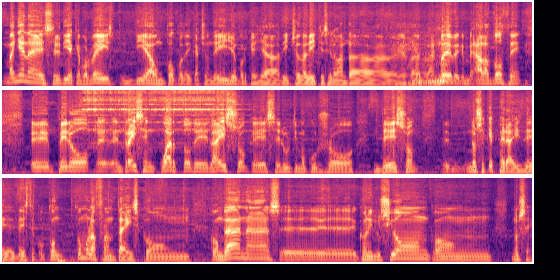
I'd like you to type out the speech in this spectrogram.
mañana es el día que volvéis, día un poco de cachondeillo, porque ya ha dicho David que se levanta a las 9, que a las 12, eh, pero eh, entráis en cuarto de la ESO, que es el último curso de ESO. Eh, no sé qué esperáis de, de este, con- ¿cómo lo afrontáis? ¿Con, con ganas, eh, con ilusión, con, no sé,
